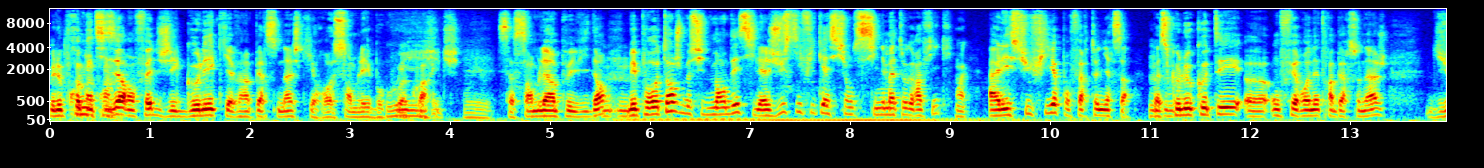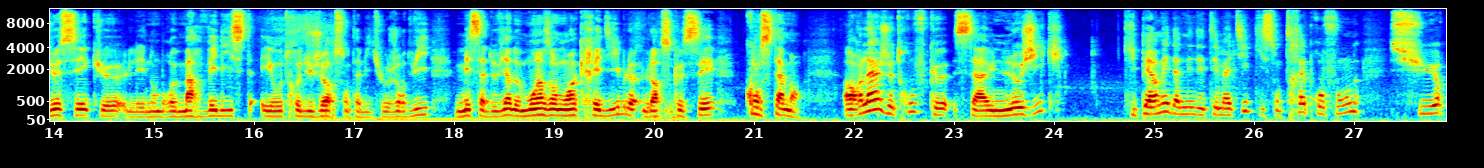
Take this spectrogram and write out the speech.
Mais le premier teaser, en fait, j'ai gaulé qu'il y avait un personnage qui ressemblait beaucoup à Quaritch. Oui. Ça semblait un peu évident. Mm, mm. Mais pour autant, je me suis demandé si la justification cinématographique allait suffire pour faire tenir ça. Parce Mm, mm. que le côté euh, on fait renaître un personnage, Dieu sait que les nombreux marvelistes et autres du genre sont habitués aujourd'hui, mais ça devient de moins en moins crédible lorsque c'est constamment. Or là, je trouve que ça a une logique qui permet d'amener des thématiques qui sont très profondes sur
